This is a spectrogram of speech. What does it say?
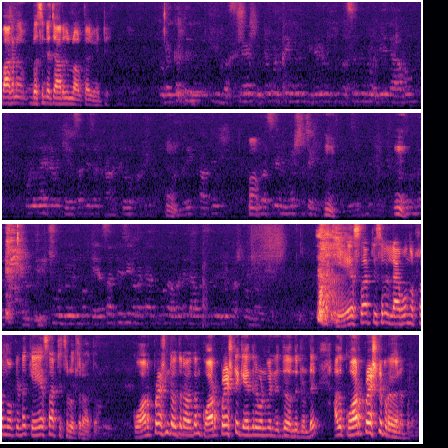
വാഹന ബസ്സിന്റെ ചാർജുള്ള ആൾക്കാരുമായിട്ട്. ഉം. ഉം. ഉം. അതുകൊണ്ട് അത് തിരിച്ചു കൊണ്ടുവരുമ്പോൾ K S R T C കണക്കാക്കുന്നത് അവരുടെ ലാഭത്തിന് വലിയ പ്രശ്നം ഉണ്ടാവും കെ എസ് ആർ ടി സിയുടെ ലാഭം നഷ്ടം നോക്കിയിട്ട് കെ എസ് ആർ ടി സിയുടെ ഉത്തരവാദിത്തമാണ് കോർപ്പറേഷന്റെ ഉത്തരവാദിത്തം കോർപ്പറേഷന് കേന്ദ്ര ഗവൺമെന്റ് എന്ത് തന്നിട്ടുണ്ട്. അത് കോർപ്പറേഷന് പ്രയോജനപ്പെടണം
